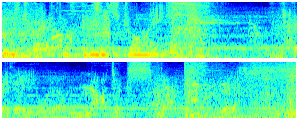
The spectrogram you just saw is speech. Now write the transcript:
team's turret has been destroyed. They will not expect this.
